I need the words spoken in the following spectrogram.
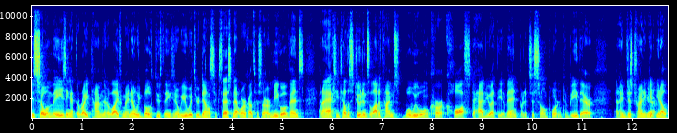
is so amazing at the right time in their life. I mean, I know we both do things. You know, you with your Dental Success Network, I with our Amigo events, and I actually tell the students a lot of times, well, we will incur a cost to have you at the event, but it's just so important to be there and I'm just trying to get, yeah. you know,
